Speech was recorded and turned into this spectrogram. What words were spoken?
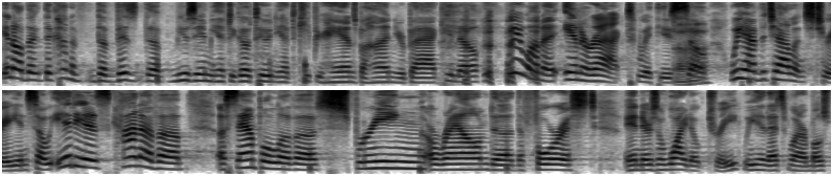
you know, the, the kind of the vis- the museum you have to go to and you have to keep your hands behind your back. You know, we want to interact with you. So we have the challenge tree, and so it is kind of a, a sample of a spring around uh, the forest. And there's a white oak tree. We that's one of our most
